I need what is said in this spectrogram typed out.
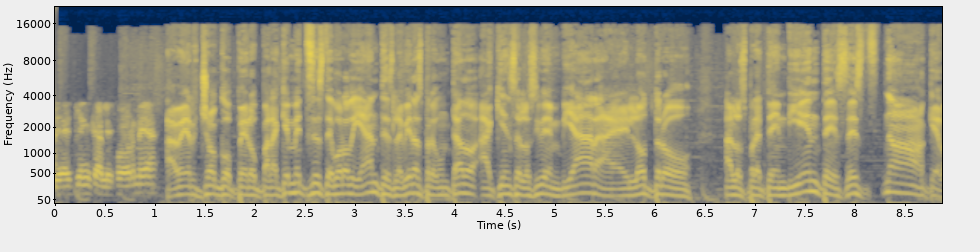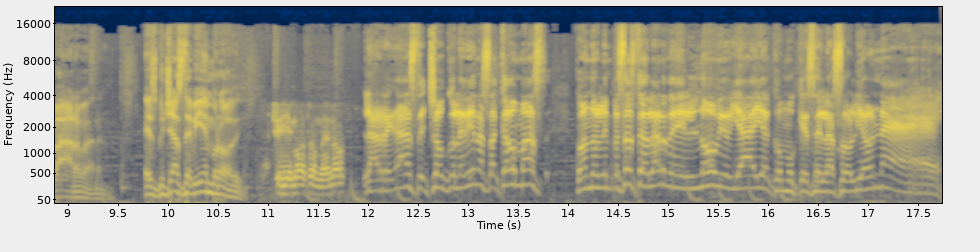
De aquí en California. A ver, Choco, pero ¿para qué metes este Brody antes? Le hubieras preguntado a quién se los iba a enviar, a el otro, a los pretendientes. Es... No, qué bárbaro. ¿Escuchaste bien, Brody? Sí, más o menos. La regaste, Choco. Le hubieras sacado más. Cuando le empezaste a hablar del novio, ya ella como que se la solió. Nah.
